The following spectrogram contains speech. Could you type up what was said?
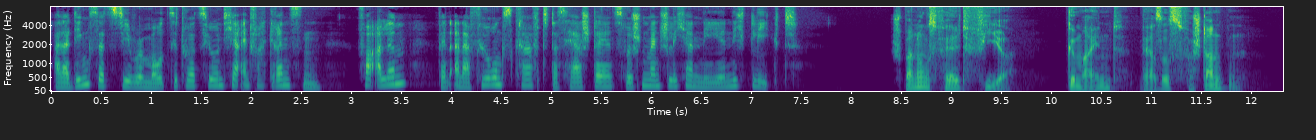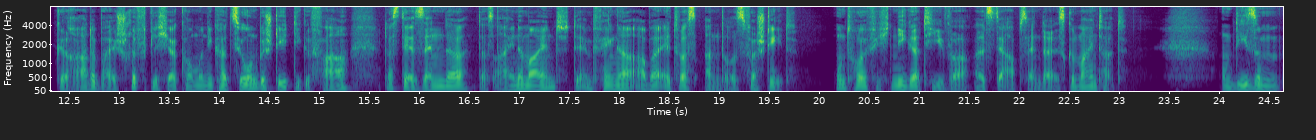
Allerdings setzt die Remote-Situation hier einfach Grenzen, vor allem wenn einer Führungskraft das Herstellen zwischenmenschlicher Nähe nicht liegt. Spannungsfeld 4 Gemeint versus verstanden. Gerade bei schriftlicher Kommunikation besteht die Gefahr, dass der Sender das eine meint, der Empfänger aber etwas anderes versteht und häufig negativer als der Absender es gemeint hat. Um diesem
